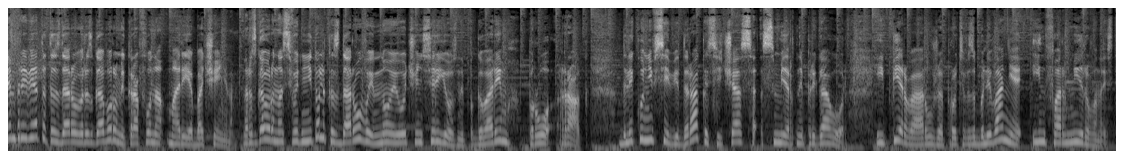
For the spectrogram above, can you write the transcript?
Всем привет, это «Здоровый разговор» у микрофона Мария Баченина. Разговор у нас сегодня не только здоровый, но и очень серьезный. Поговорим про рак. Далеко не все виды рака сейчас смертный приговор. И первое оружие против заболевания – информированность.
